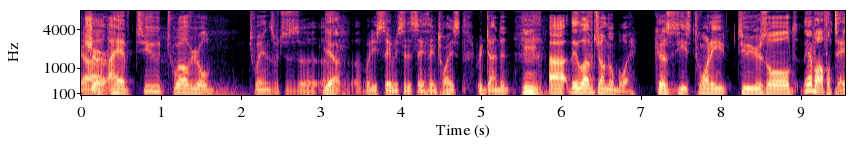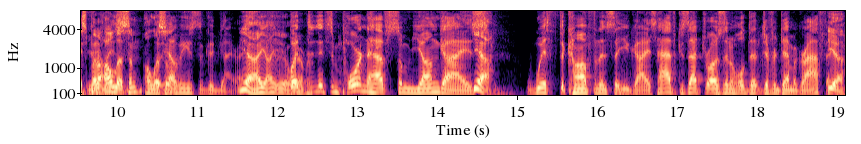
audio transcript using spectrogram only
Uh, Sure. I have two 12 year old twins, which is a, a- Yeah. a- what do you say when you say the same thing twice? Redundant. Uh, they love Jungle Boy because he's 22 years old. They have awful taste, but I'll nice. listen. I'll But, listen. yeah, he's the good guy, right? Yeah, I, I, yeah, but whatever. it's important to have some young guys Yeah. with the confidence that you guys have because that draws in a whole di- different demographic Yeah.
